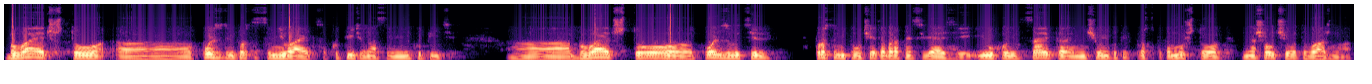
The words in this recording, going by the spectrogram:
Бывает, что э, пользователь просто сомневается, купить у нас или не купить. Э, бывает, что пользователь просто не получает обратной связи и уходит с сайта, ничего не купив, просто потому что не нашел чего-то важного.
